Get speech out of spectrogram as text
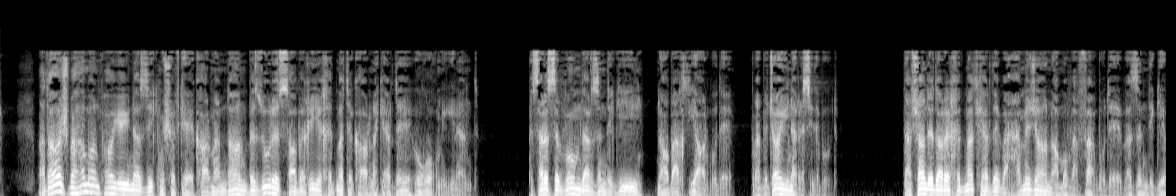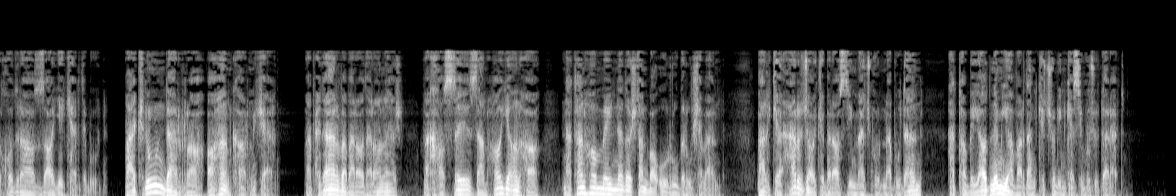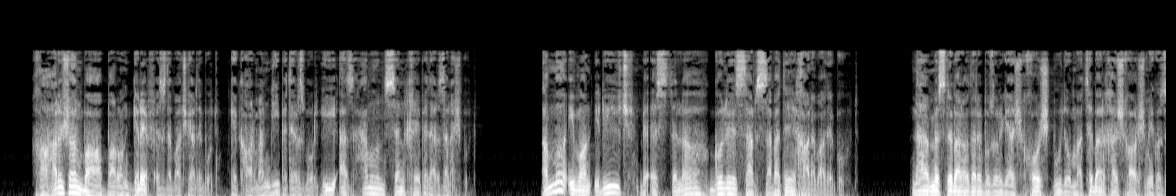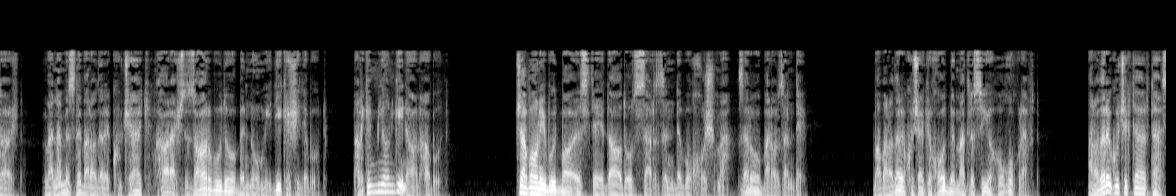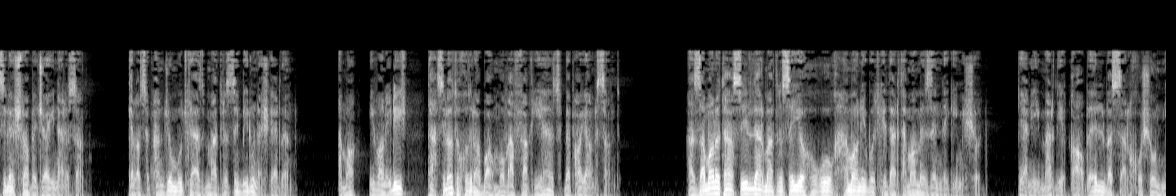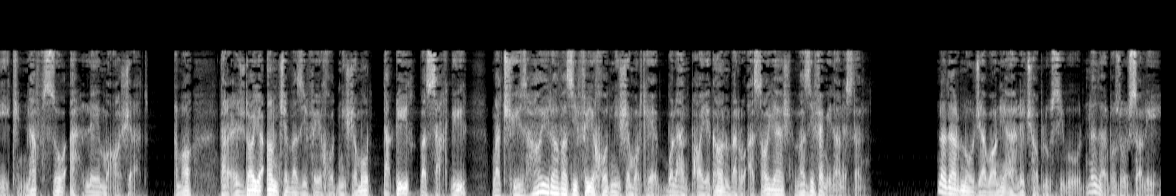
و داشت به همان پایه نزدیک می‌شد که کارمندان به زور سابقی خدمت کار نکرده حقوق می‌گیرند. پسر سوم در زندگی نابختیار بوده و به جایی نرسیده بود. در شاند اداره خدمت کرده و همه جا ناموفق بوده و زندگی خود را ضایع کرده بود و اکنون در راه آهن کار می‌کرد و پدر و برادرانش و خواسته زنهای آنها نه تنها میل نداشتند با او روبرو شوند بلکه هر جا که به راستی مجبور نبودند حتی به یاد نمی آوردند که چنین کسی وجود دارد خواهرشان با بارون گرف ازدواج کرده بود که کارمندی پترزبورگی از همان سنخ پدر زنش بود. اما ایوان ایلیچ به اصطلاح گل سرسبد خانواده بود. نه مثل برادر بزرگش خوش بود و مته بر خشخاش میگذاشت و نه مثل برادر کوچک کارش زار بود و به نومیدی کشیده بود بلکه میانگین آنها بود. جوانی بود با استعداد و سرزنده و خوشمحضر و برازنده. با برادر کوچک خود به مدرسه حقوق رفت. برادر کوچکتر تحصیلش را به جایی نرساند. کلاس پنجم بود که از مدرسه بیرونش کردند. اما ایوان ایلیش تحصیلات خود را با موفقیت به پایان رساند. از زمان تحصیل در مدرسه حقوق همانی بود که در تمام زندگی می‌شد. یعنی مردی قابل و سرخوش و نیک نفس و اهل معاشرت. اما در اجرای آنچه وظیفه خود میشمرد دقیق و سختگیر و چیزهایی را وظیفه خود میشمرد که بلند پایگان و رؤسایش وظیفه می‌دانستند. نه در نوجوانی اهل چابلوسی بود نه در بزرگسالی.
